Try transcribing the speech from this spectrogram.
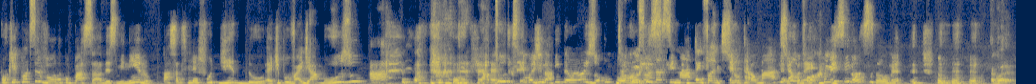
porque quando você volta pro passado desse menino, o passado desse menino é fudido. É tipo, vai de abuso a, a tudo que você imaginar. Então é um isopo um pouco. De abuso assassinato infantil traumático, é um né? Pouco meio sem noção, né? Agora,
